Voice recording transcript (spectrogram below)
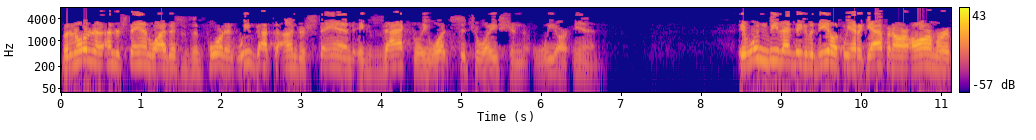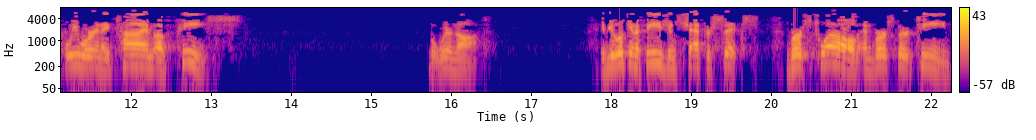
But in order to understand why this is important, we've got to understand exactly what situation we are in. It wouldn't be that big of a deal if we had a gap in our armor if we were in a time of peace. But we're not. If you look in Ephesians chapter 6, verse 12 and verse 13.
